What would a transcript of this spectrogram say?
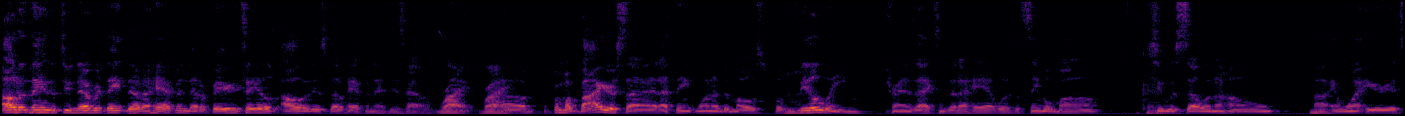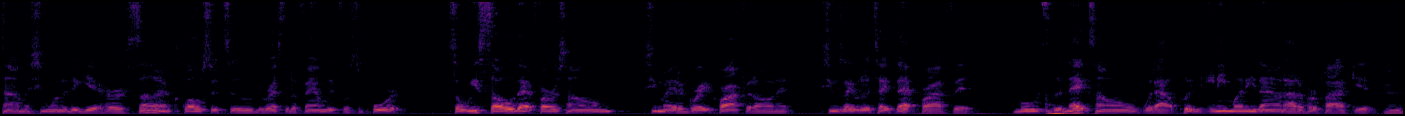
all the things that you never think that'll happen that are fairy tales. All of this stuff happened at this house. right right Um, from a buyer side, I think one of the most fulfilling transactions that I had was a single mom. Okay. She was selling a home uh, in one area of time, and she wanted to get her son closer to the rest of the family for support. So we sold that first home. She made a great profit on it. She was able to take that profit, move to the next home without putting any money down out of her pocket. Mm.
